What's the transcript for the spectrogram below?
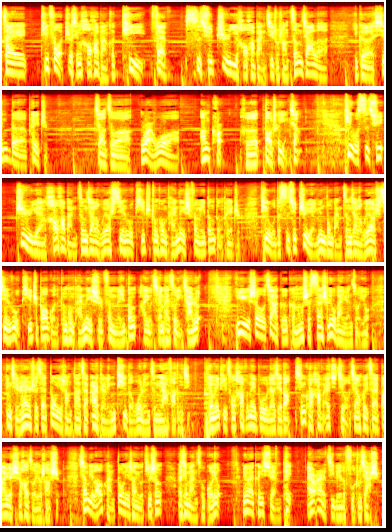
在 T4 智行豪华版和 T5 四驱智逸豪华版基础上，增加了一个新的配置，叫做沃尔沃 Encore 和倒车影像。T5 四驱。致远豪华版增加了无钥匙进入、皮质中控台、内饰氛围灯等配置；T5 的四驱致远运动版增加了无钥匙进入、皮质包裹的中控台、内饰氛围灯，还有前排座椅加热。预售价格可能是三十六万元左右，并且仍然是在动力上搭载 2.0T 的涡轮增压发动机。有媒体从哈弗内部了解到，新款哈弗 H9 将会在八月十号左右上市，相比老款动力上有提升，而且满足国六，另外可以选配。L2 级别的辅助驾驶，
